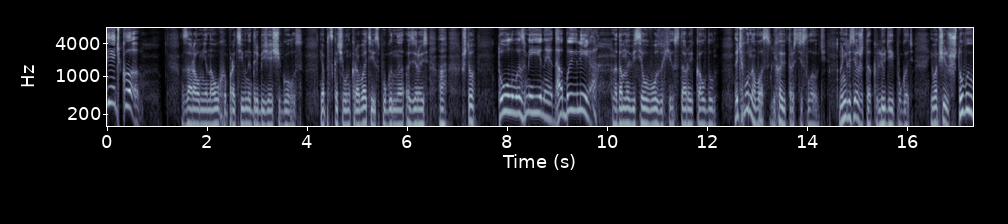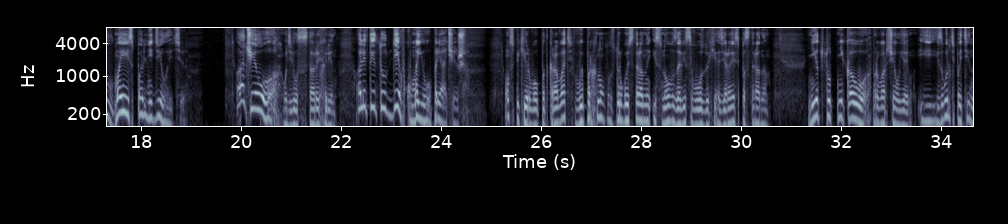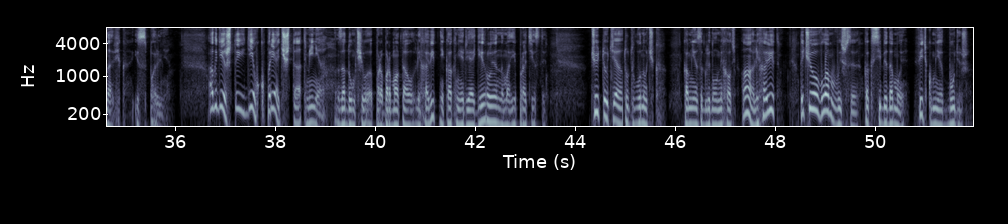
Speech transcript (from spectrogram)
Федька!» Заорал мне на ухо противный дребезжащий голос. Я подскочил на кровати, испуганно озираясь. «А, что?» «Тулово змеиное добыли!» Надо мной висел в воздухе старый колдун. «Да чего на вас, Лиховит Ростиславович? Ну нельзя же так людей пугать. И вообще, что вы в моей спальне делаете?» «А чего?» — удивился старый хрен. «А ли ты тут девку мою прячешь?» Он спикировал под кровать, выпорхнул с другой стороны и снова завис в воздухе, озираясь по сторонам. «Нет тут никого», — проворчал я, — «и извольте пойти нафиг из спальни». «А где ж ты девку прячешь-то от меня?» — задумчиво пробормотал лиховит, никак не реагируя на мои протесты. «Чуть у тебя тут внучка?» — ко мне заглянул Михалыч. «А, лиховит, ты чего вламываешься, как себе домой? Федьку мне будешь?»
